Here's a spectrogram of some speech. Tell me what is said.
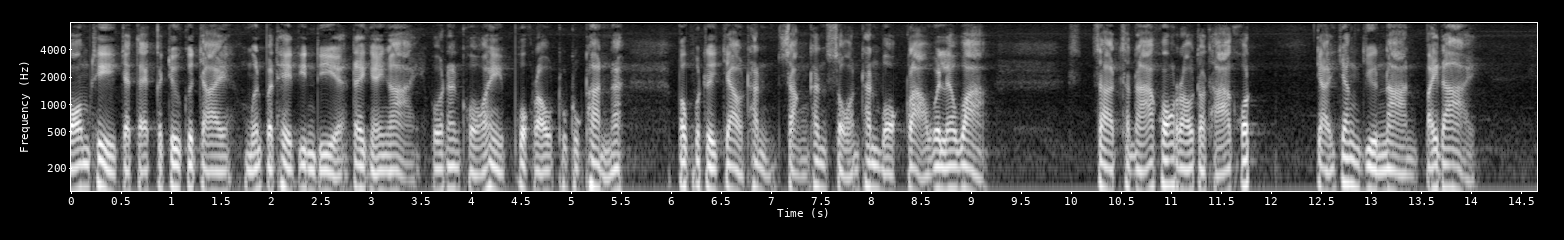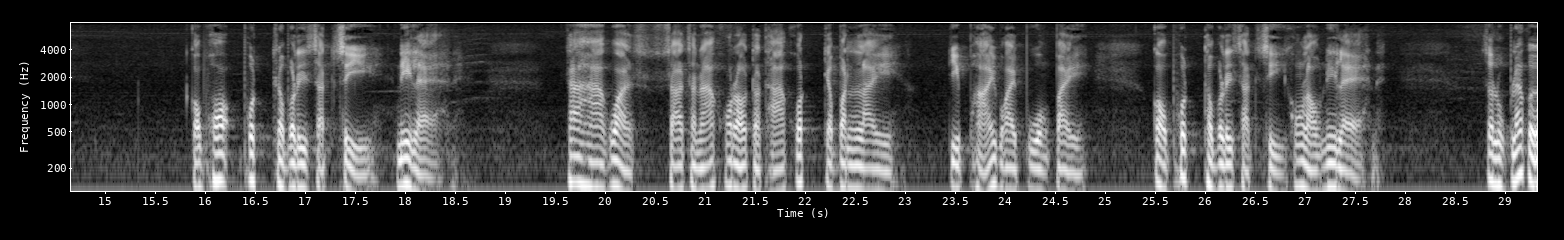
ร้อมที่จะแตกกระจุยกระจายเหมือนประเทศอินเดียได้ง่าย ๆ เพราะนั้นขอให้พวกเราทุกๆทท่านนะพระพุทธเจ้าท่านสั่งท่านสอนท่านบอกกล่าวไว้แล้วว่า ศาสนาของเราตถาคตจะยั่งยืนนานไปได้ ก็เพราะพุทธบริษัทสี่นี่แหละ ถ้าหากว่าศาสนาของเราตถาคตจะบรรลัยจิบหายวายปวงไป ก็พุทธบริษัทสี่ของเรานี่แหละสรุปแล้วก็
